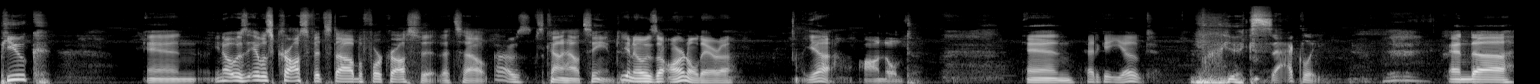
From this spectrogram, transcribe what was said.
puke and you know it was it was CrossFit style before CrossFit. That's how I was, it's kind of how it seemed. you know, it was the Arnold era. Yeah, Arnold. And Had to get yoked. exactly. And uh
